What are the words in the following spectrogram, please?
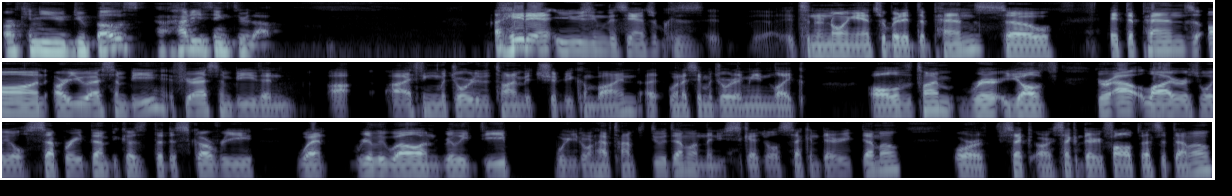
or can you do both? How do you think through that? I hate an- using this answer because it, it's an annoying answer, but it depends. So it depends on are you SMB? If you're SMB, then uh, I think majority of the time it should be combined. When I say majority, I mean like all of the time. Rare, you have your outliers where you'll separate them because the discovery went really well and really deep, where you don't have time to do a demo, and then you schedule a secondary demo or sec or secondary follow up. That's a demo.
